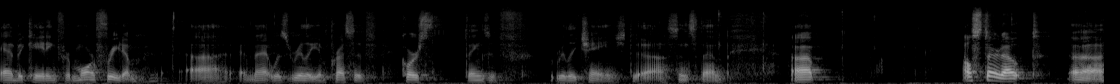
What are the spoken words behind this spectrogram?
advocating for more freedom, uh, and that was really impressive. Of course, things have really changed uh, since then. Uh, I'll start out, uh,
